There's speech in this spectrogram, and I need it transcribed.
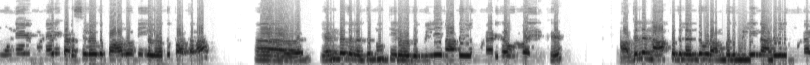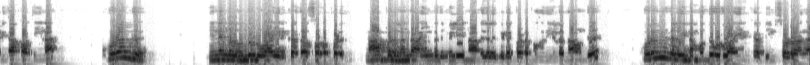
முன்னேறி முன்னேறி கடைசியில வந்து பாலூட்டிகள் வந்து பார்த்தோன்னா எண்பதுல இருந்து நூத்தி இருபது மில்லியன் ஆண்டுகளுக்கு முன்னாடி தான் உருவாகிருக்கு அதுல நாற்பதுல இருந்து ஒரு ஐம்பது மில்லியன் ஆண்டுகளுக்கு முன்னாடி தான் பாத்தீங்கன்னா குரங்கு இனங்கள் வந்து உருவாகி இருக்கிறதா சொல்லப்படுது. நாற்பதுல இருந்து ஐம்பது மில்லியன் ஆண்டுகளுக்கு இடைப்பட்ட பகுதிகளில் தான் வந்து குரங்குகள் இனம் வந்து உருவாகிருக்கு அப்படின்னு சொல்றாங்க.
